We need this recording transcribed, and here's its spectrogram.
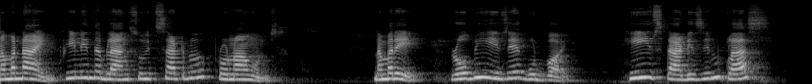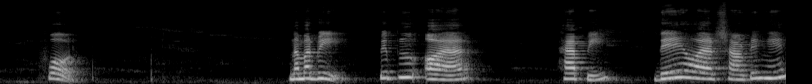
number nine fill in the blanks with suitable pronouns. Number A, Robi is a good boy. He studies in class four Number B. People are happy. They are shouting in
